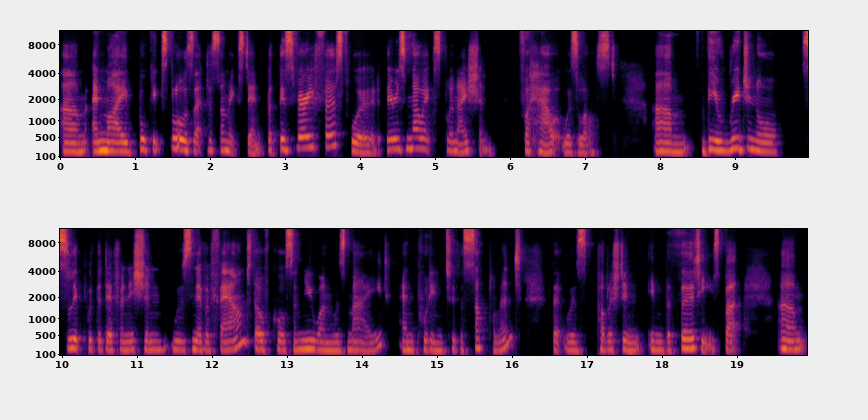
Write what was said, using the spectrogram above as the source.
Um, and my book explores that to some extent. But this very first word, there is no explanation for how it was lost. Um, the original slip with the definition was never found, though, of course, a new one was made and put into the supplement that was published in, in the 30s. But um,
